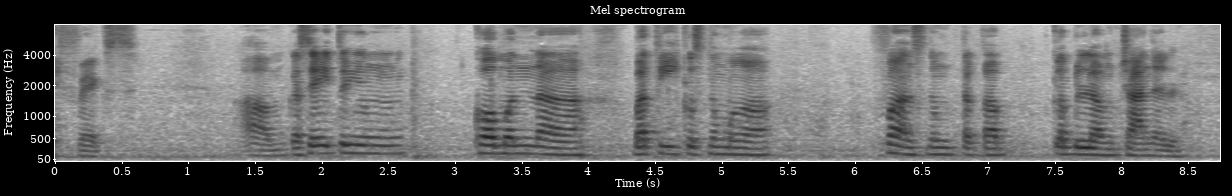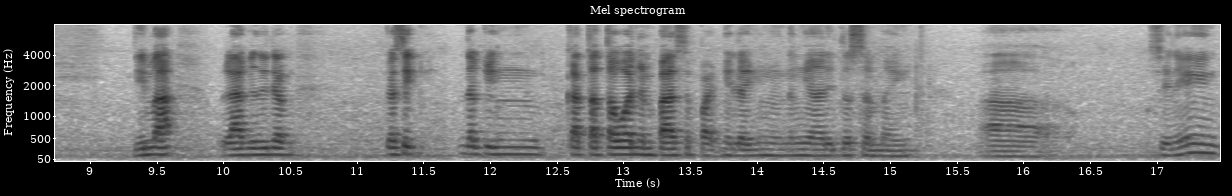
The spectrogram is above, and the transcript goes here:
effects. Um, kasi ito yung common na batikos ng mga fans ng taka, kabilang channel. Di ba? Lagi nilang kasi naging katatawanan pa sa part nila yung nangyari to sa may ah sino yung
